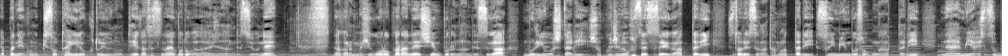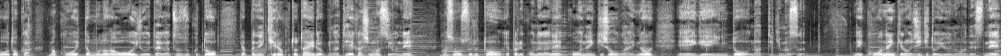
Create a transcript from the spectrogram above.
やっぱりねこの基礎体力というのを低下させないことが大事なんですよね。だから日頃からねシンプルなんですが無理をしたり食事の不節制があったりストレスが溜まったり睡眠不足があったり悩みや失望とか、まあ、こういったものが多い状態が続くとやっぱね気力と体力が低下しますよね。まあ、そうするとやっぱりこれがね更年期障害の、えー、原因となってきます。で更年期の時期というのはですね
